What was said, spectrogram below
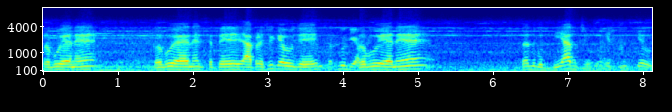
પ્રભુ એને પ્રભુ એને છે તે આપણે શું કેવું છે? પ્રભુ એને સદબુદ્ધિ આપજો. એટલું કેવું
